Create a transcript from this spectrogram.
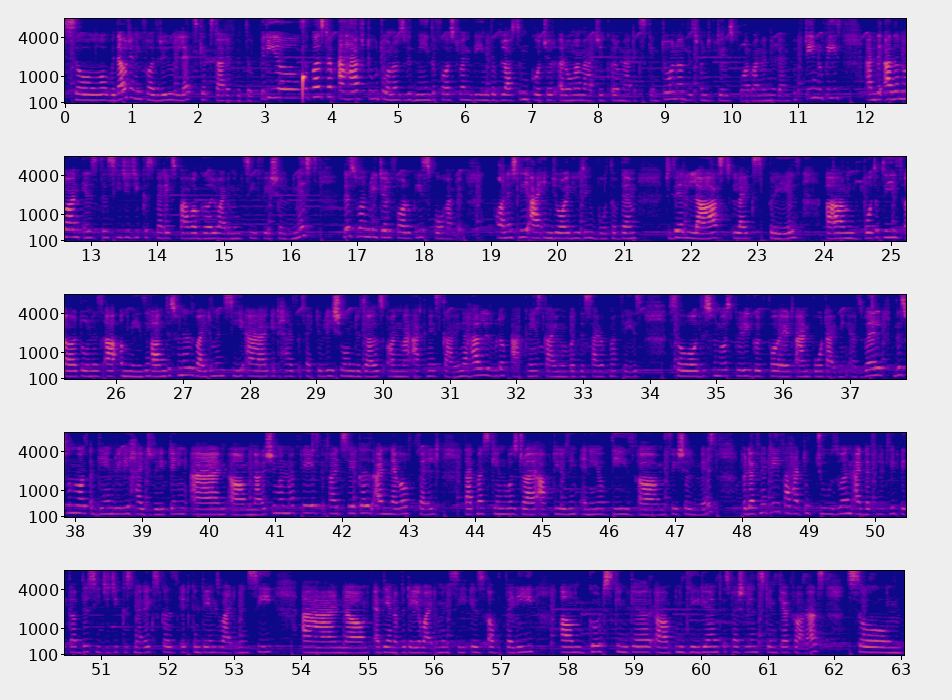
so without any further ado let's get started with the video. So first up i have two toners with me. The first one being the blossom Kochhar aroma magic aromatic skin toner. This one retails for 115 rupees. And the other one is the cgg cosmetics power girl vitamin c facial mist. This one retail for rupees 400 honestly i enjoyed using both of them to their last like sprays um, both of these uh, toners are amazing. Um, this one has vitamin c and it has effectively shown results on my acne scarring. I have a little bit of acne scarring over this side of my face. So this one was pretty good for it and pore tightening as well. This one was again really hydrating and um, nourishing on my face if i'd say because i never felt that my skin was dry after using any of these um, facial mists but definitely if i had to choose one I'd definitely pick up the cgg cosmetics because it contains vitamin c and um, at the end of the day vitamin c is a very um, good skincare um, ingredient especially in skincare products. So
